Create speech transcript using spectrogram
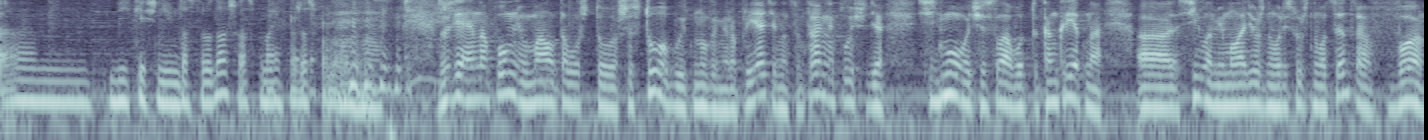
әм, би кешін ұйымдастыруды ашық аспан аясында жоспарлап отырмыз Друзья, я напомню, мало того, что 6 будет много мероприятий на Центральной площади, 7 числа вот конкретно э, силами молодежного ресурсного центра в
